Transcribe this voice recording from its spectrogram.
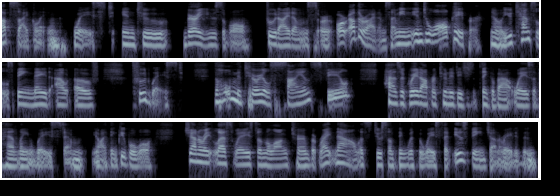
upcycling waste into very usable food items or, or other items. I mean, into wallpaper, you know, utensils being made out of food waste. The whole material science field has a great opportunity to think about ways of handling waste. And, you know, I think people will generate less waste in the long term. But right now, let's do something with the waste that is being generated and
